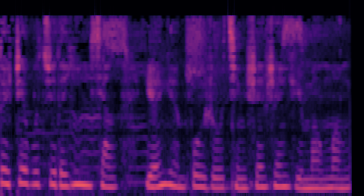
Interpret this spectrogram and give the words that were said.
对这部剧的印象远远不如《情深深雨蒙蒙》。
